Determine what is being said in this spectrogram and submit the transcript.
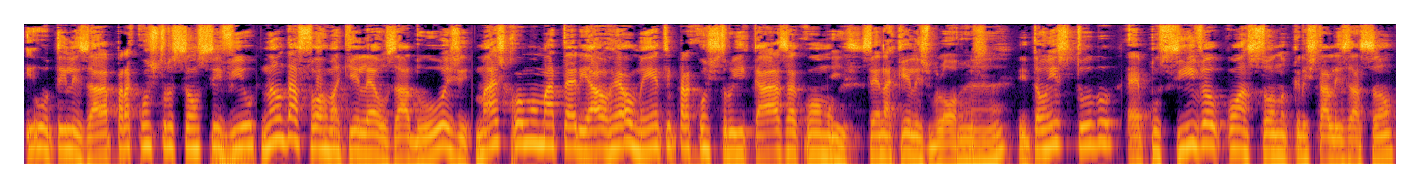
e utilizar para construção civil, não da forma que ele é usado hoje, mas como material realmente para construir casa, como isso. sendo aqueles blocos. Uhum. Então isso tudo é possível com a sonocristalização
